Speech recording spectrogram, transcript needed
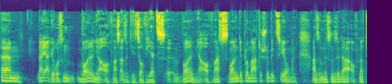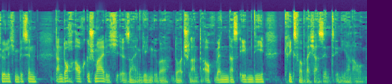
Ähm, naja, die Russen wollen ja auch was, also die Sowjets äh, wollen ja auch was, wollen diplomatische Beziehungen. Also müssen sie da auch natürlich ein bisschen dann doch auch geschmeidig äh, sein gegenüber Deutschland, auch wenn das eben die Kriegsverbrecher sind in ihren Augen.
